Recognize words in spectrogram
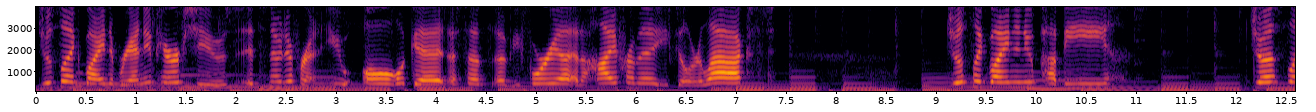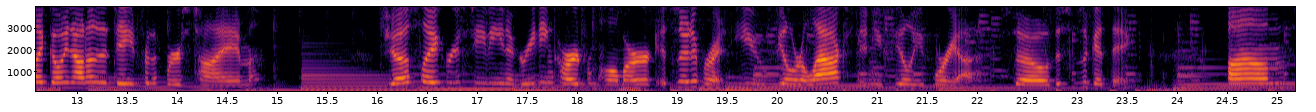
just like buying a brand new pair of shoes, it's no different. You all get a sense of euphoria and a high from it. You feel relaxed. Just like buying a new puppy, just like going out on a date for the first time, just like receiving a greeting card from Hallmark, it's no different. You feel relaxed and you feel euphoria. So, this is a good thing. Um,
